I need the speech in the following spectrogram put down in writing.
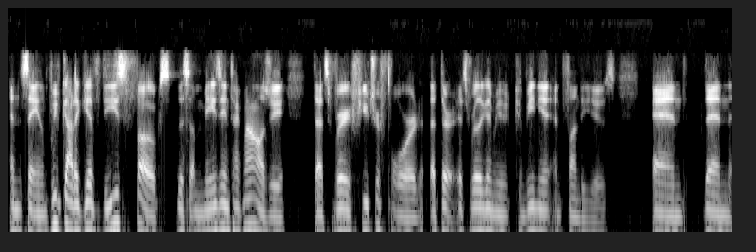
and saying we've got to give these folks this amazing technology that's very future forward that they're it's really going to be convenient and fun to use and then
